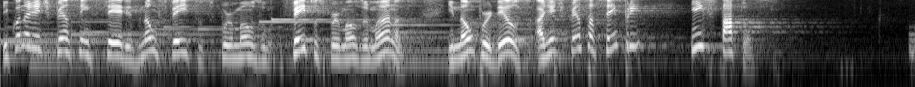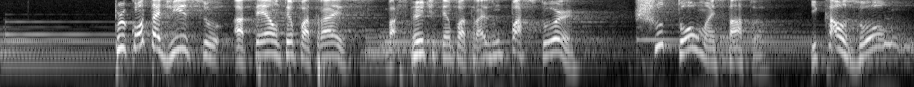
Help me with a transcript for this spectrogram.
E quando a gente pensa em seres não feitos por mãos feitos por mãos humanas e não por Deus, a gente pensa sempre em estátuas. Por conta disso, até um tempo atrás, bastante tempo atrás, um pastor chutou uma estátua e causou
